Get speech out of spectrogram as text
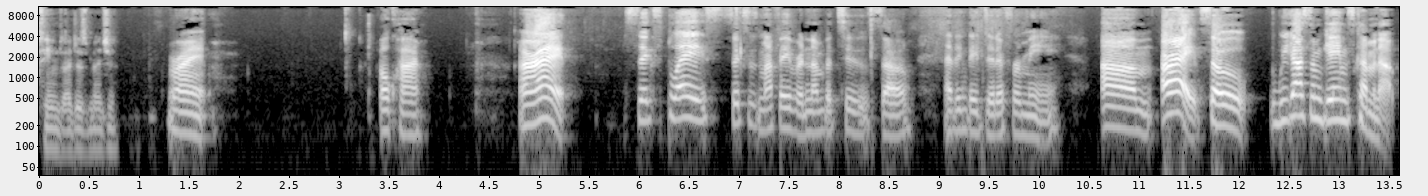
teams I just mentioned. Right. Okay. All right. Sixth place. Six is my favorite number too. So I think they did it for me. Um, all right. So we got some games coming up.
